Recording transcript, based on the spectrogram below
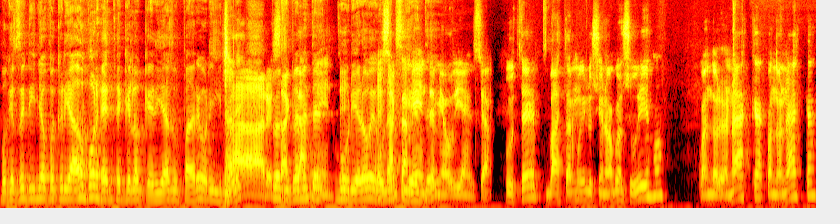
Porque ese niño fue criado por gente que lo quería, sus padres originales. Claro, pero simplemente murieron en un accidente. Exactamente, mi audiencia. Usted va a estar muy ilusionado con su hijo. Cuando lo nazca, cuando nazca,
